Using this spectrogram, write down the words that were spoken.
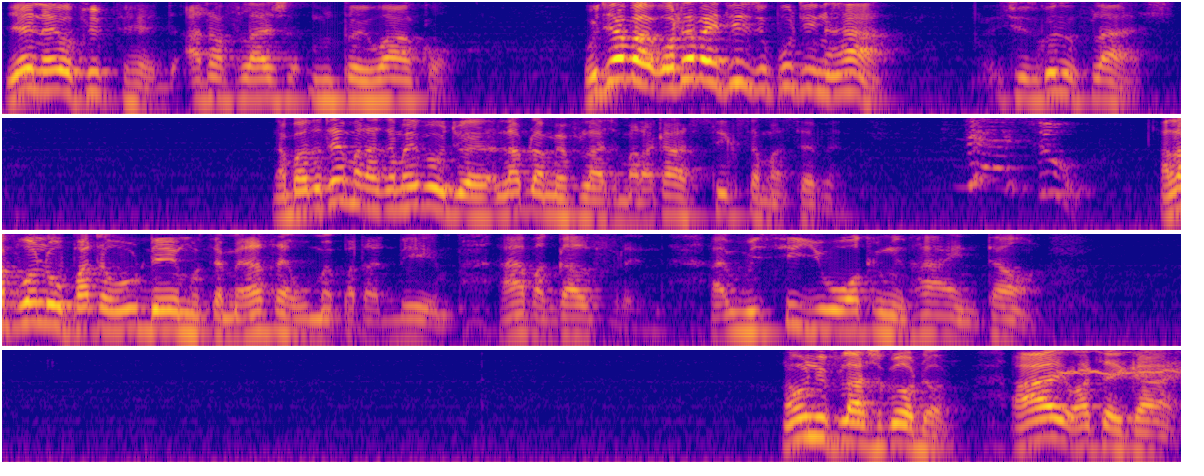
Yeah, your fifth head, ata flash mtoi wako. Whichever, whatever it is you put in her, she's going to flash. Na by the time anasema hivyo ujue labda ameflash mara kaa 6 ama 7. Alafu uende upate huyu dem useme sasa umepata dem. I have a girlfriend. I, we see you walking with her in town. Na uni flash Gordon. Ai, wacha ikae.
